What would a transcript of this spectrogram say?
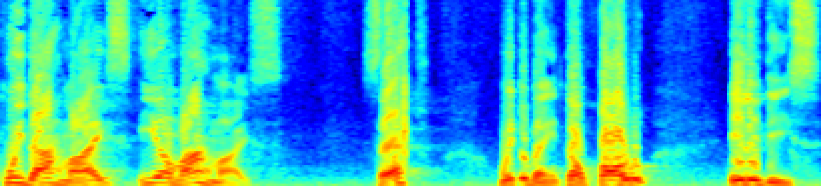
cuidar mais e amar mais. Certo? Muito bem. Então, Paulo, ele diz:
